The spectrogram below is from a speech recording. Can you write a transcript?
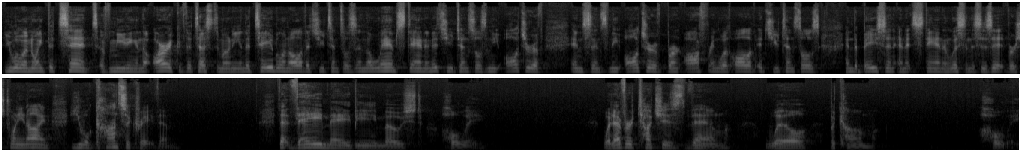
you will anoint the tent of meeting, and the ark of the testimony, and the table and all of its utensils, and the lampstand and its utensils, and the altar of incense, and the altar of burnt offering with all of its utensils, and the basin and its stand. And listen, this is it, verse 29 you will consecrate them, that they may be most holy. Whatever touches them will become holy.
